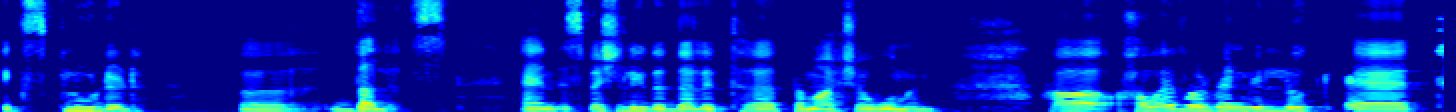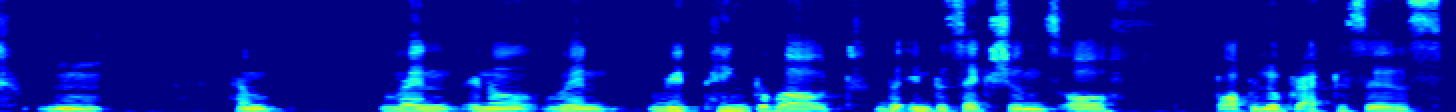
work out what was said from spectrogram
excluded Dalits, and especially the Dalit uh, Tamasha woman. Uh, however, when we look at um, when you know when we think about the intersections of popular practices,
